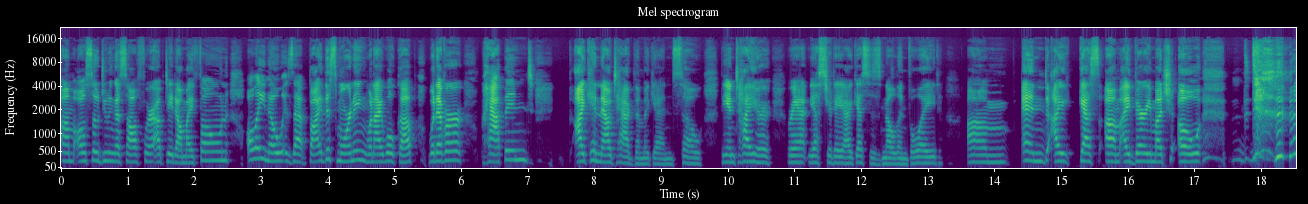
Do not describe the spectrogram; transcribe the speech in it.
um also doing a software update on my phone. All I know is that by this morning when I woke up, whatever happened I can now tag them again. So the entire rant yesterday, I guess, is null and void. Um, and I guess um I very much owe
